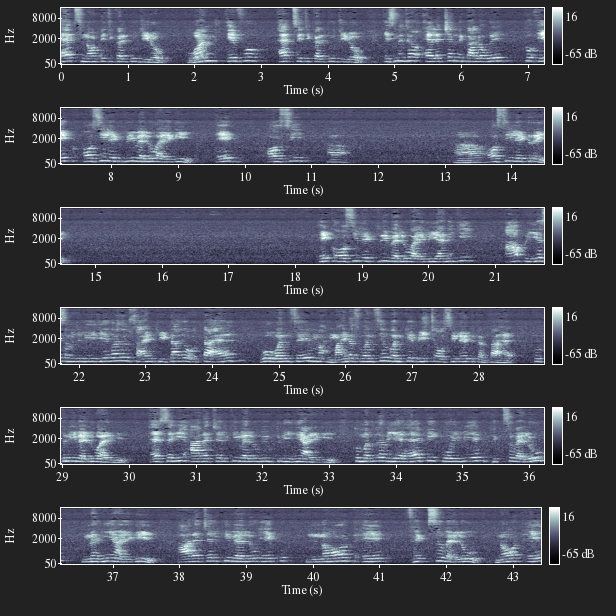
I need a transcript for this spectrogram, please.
X not is equal to zero one if X is equal to zero इसमें जब एल एच एल निकालोगे तो एक ऑसिलेटरी वैल्यू आएगी। एक ऑसी ऑसिलेटरी एक ऑसिलेटरी वैल्यू आएगी। यानी कि आप ये समझ लीजिएगा, जो साइन थीटा जो होता है, वो वन से माइनस वन से वन के बीच ऑसिलेट करता है। उतनी वैल्यू आएगी। ऐसे ही आर एच एल की वैल्यू भी उतनी ही आएगी। तो मतलब ये है कि कोई भी एक फिक्स वैल्यू नहीं आएगी। आर एच एल की वैल्यू एक not a fix value not a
